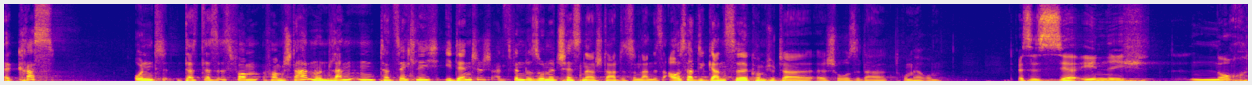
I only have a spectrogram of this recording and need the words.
Äh, krass. Und das, das ist vom, vom Starten und Landen tatsächlich identisch, als wenn du so eine Cessna startest und landest, außer die ganze Computerschose da drumherum. Es ist sehr ähnlich, noch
